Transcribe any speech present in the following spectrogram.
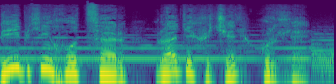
Библийн хуудасаар радио хичээл хүрлээ.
